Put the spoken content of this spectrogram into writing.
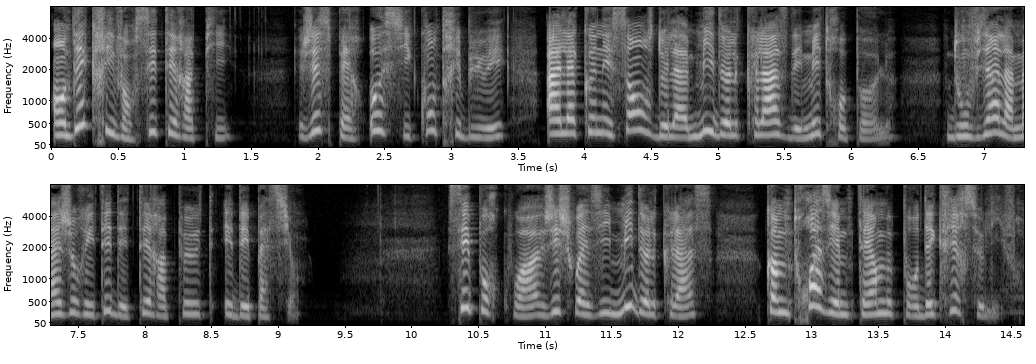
En décrivant ces thérapies, j'espère aussi contribuer à la connaissance de la middle class des métropoles, dont vient la majorité des thérapeutes et des patients. C'est pourquoi j'ai choisi middle class comme troisième terme pour décrire ce livre.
